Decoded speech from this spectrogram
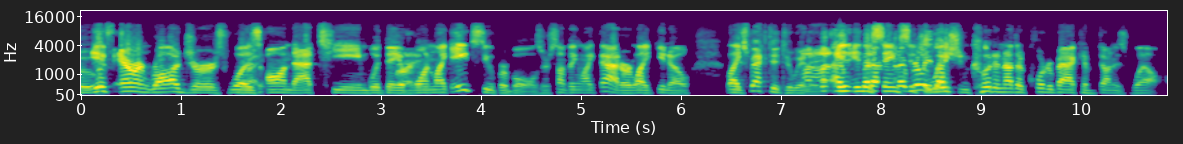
if Aaron Rodgers was Right. on that team, would they have won like eight Super Bowls or something like that, or like you know, like expected to win it. uh, in, in but the I- same but I really like- situation, could another quarterback have done as well?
